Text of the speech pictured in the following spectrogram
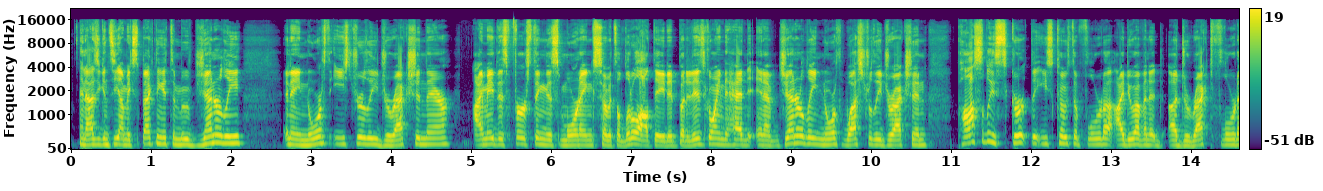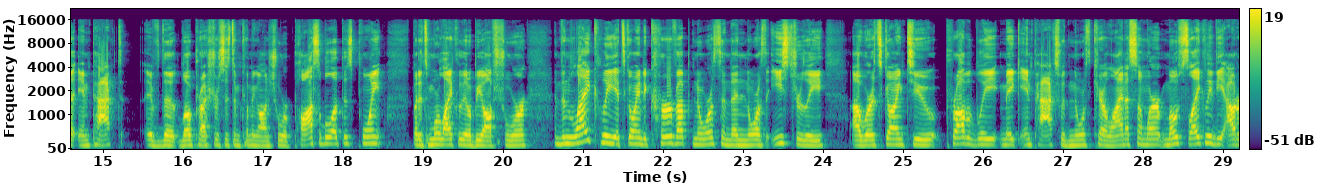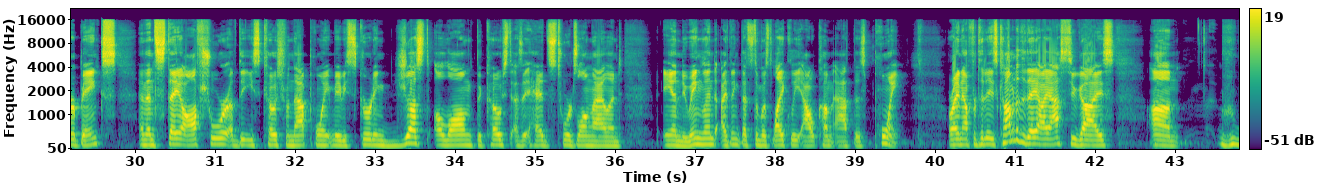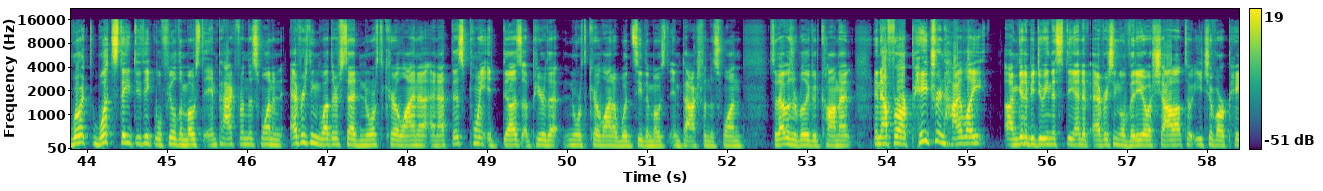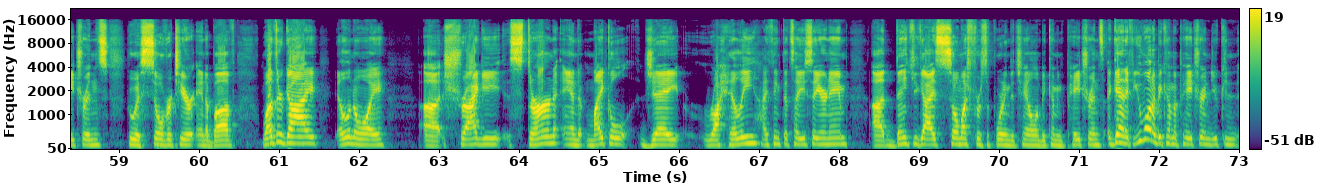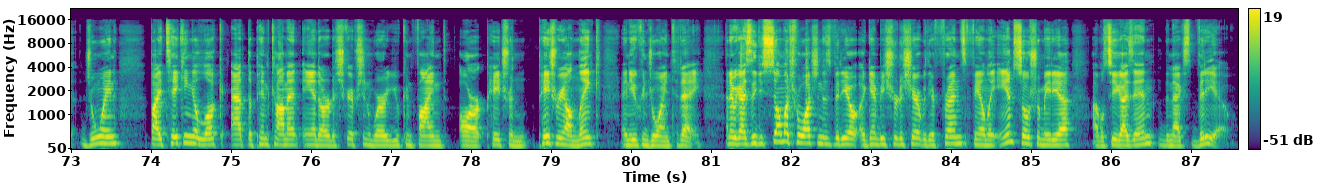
And as you can see, I'm expecting it to move generally in a northeasterly direction there. I made this first thing this morning, so it's a little outdated, but it is going to head in a generally northwesterly direction, possibly skirt the east coast of Florida. I do have an, a direct Florida impact if the low pressure system coming onshore possible at this point, but it's more likely it'll be offshore. And then likely it's going to curve up north and then northeasterly, uh, where it's going to probably make impacts with North Carolina somewhere, most likely the Outer Banks, and then stay offshore of the East Coast from that point, maybe skirting just along the coast as it heads towards Long Island and New England. I think that's the most likely outcome at this point. All right, now for today's comment of the day, I asked you guys. Um, what what state do you think will feel the most impact from this one? And everything weather said North Carolina, and at this point, it does appear that North Carolina would see the most impact from this one. So that was a really good comment. And now for our patron highlight, I'm going to be doing this at the end of every single video. A shout out to each of our patrons who is silver tier and above: Weather Guy, Illinois, uh, Shraggy Stern, and Michael J. Rahili. I think that's how you say your name. Uh, thank you guys so much for supporting the channel and becoming patrons. Again, if you want to become a patron, you can join by taking a look at the pinned comment and our description where you can find our patron Patreon link and you can join today. Anyway, guys, thank you so much for watching this video. Again, be sure to share it with your friends, family, and social media. I will see you guys in the next video.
